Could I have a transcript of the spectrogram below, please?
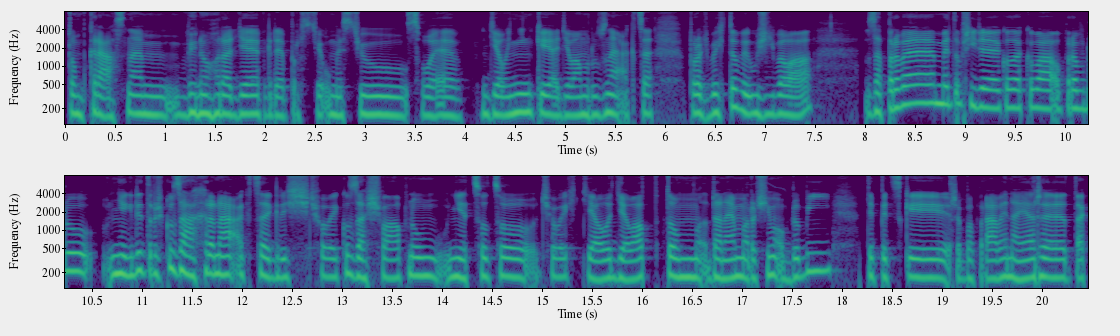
tom krásném vinohradě, kde prostě umistuju svoje dělníky a dělám různé akce, proč bych to využívala. Za prvé mi to přijde jako taková opravdu někdy trošku záchranná akce, když člověku zašlápnou něco, co člověk chtěl dělat v tom daném ročním období. Typicky třeba právě na jaře, tak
